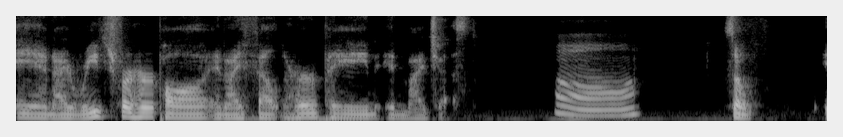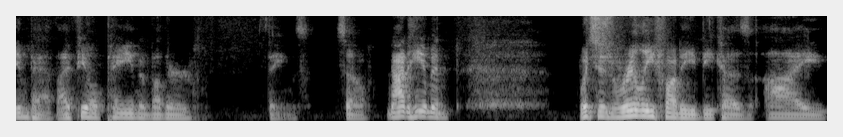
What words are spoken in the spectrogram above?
and I reached for her paw and I felt her pain in my chest. Oh. So, empath. I feel pain of other things. So, not human, which is really funny because I,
